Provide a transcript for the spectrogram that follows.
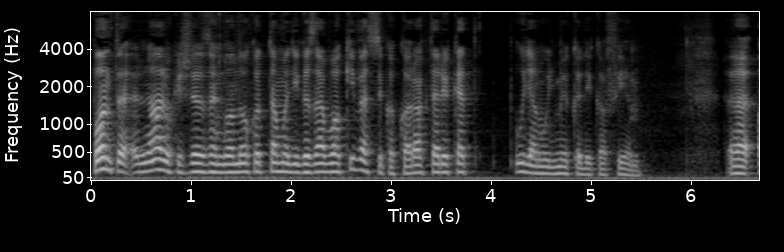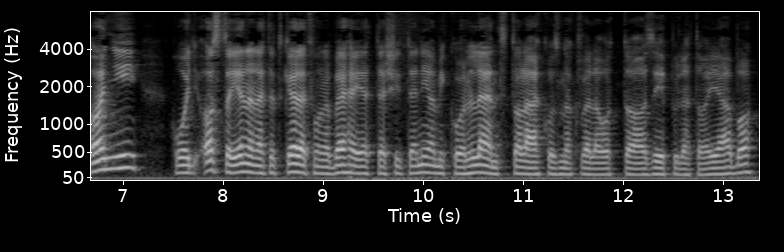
Pont eh, náluk is ezen gondolkodtam, hogy igazából ha kivesszük a karakterüket, ugyanúgy működik a film. Annyi, hogy azt a jelenetet kellett volna behelyettesíteni, amikor lent találkoznak vele ott az épület aljába,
